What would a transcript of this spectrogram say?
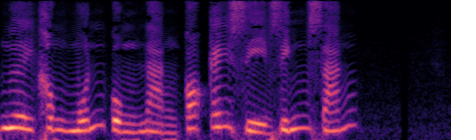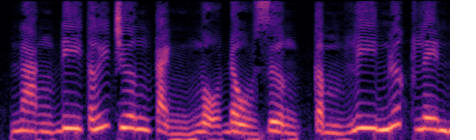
ngươi không muốn cùng nàng có cái gì dính dáng. Nàng đi tới trương cảnh ngộ đầu giường cầm ly nước lên.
